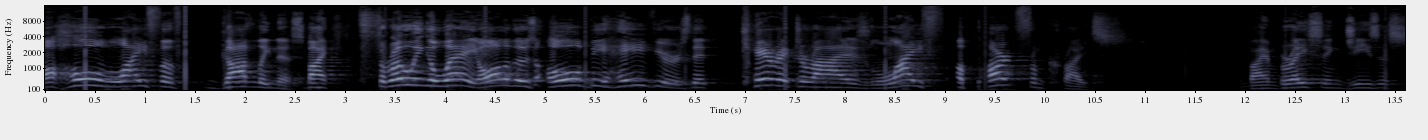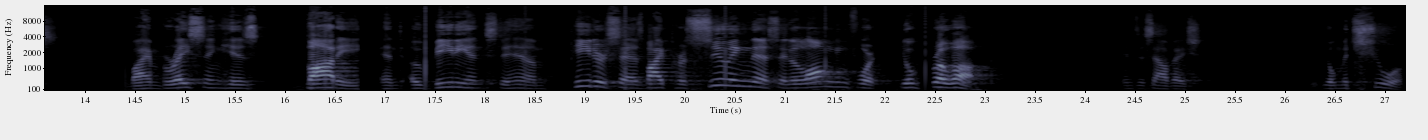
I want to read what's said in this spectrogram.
a whole life of godliness, by throwing away all of those old behaviors that characterize life apart from Christ, and by embracing Jesus, by embracing his body and obedience to him, Peter says, by pursuing this and longing for it, you'll grow up into salvation. You'll mature.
